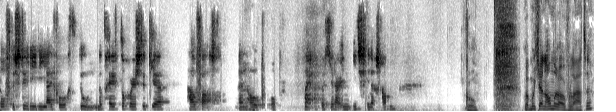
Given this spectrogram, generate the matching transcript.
of de studie die jij volgt doen? Dat geeft toch weer een stukje houvast en hoop op nou ja, dat je daar iets zinnigs kan. Cool. Wat moet je aan anderen overlaten?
